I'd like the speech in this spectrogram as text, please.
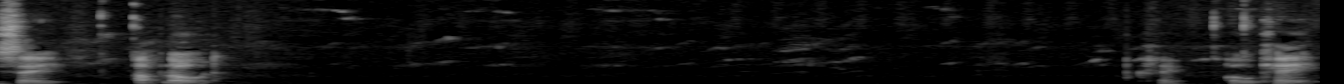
You say upload. Click OK.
